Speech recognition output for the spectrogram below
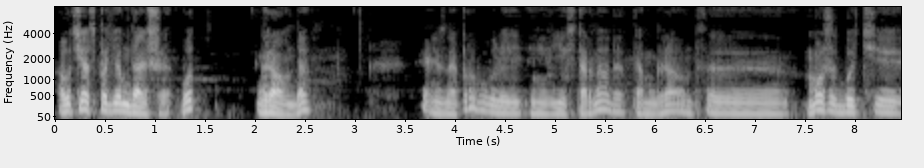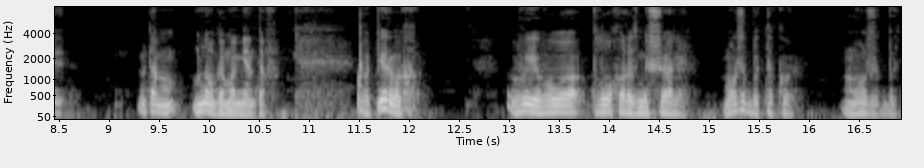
А вот сейчас пойдем дальше. Вот граунд, да? Я не знаю, пробовали, есть торнадо, там граунд. Э, может быть, э, ну, там много моментов. Во-первых, вы его плохо размешали. Может быть такое? Может быть.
